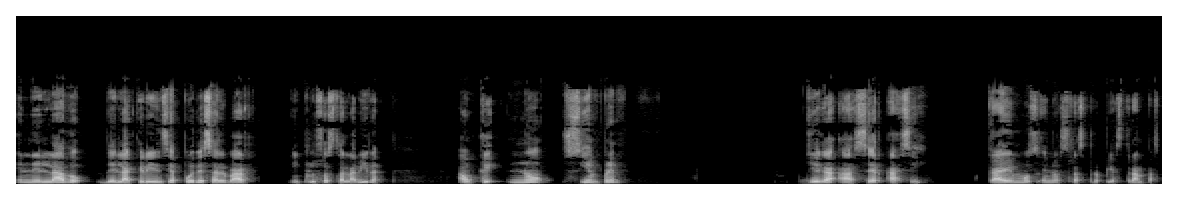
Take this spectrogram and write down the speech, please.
en el lado de la creencia puede salvar incluso hasta la vida, aunque no siempre llega a ser así caemos en nuestras propias trampas.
